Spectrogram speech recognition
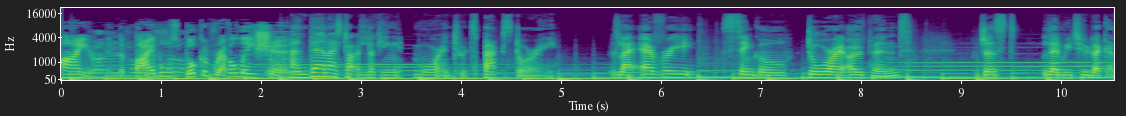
iron in the Bible's book of Revelation. And then I started looking more into its backstory. It was like every single door I opened just led me to like a,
